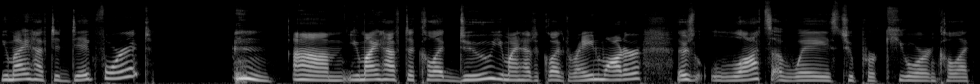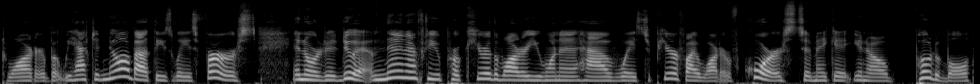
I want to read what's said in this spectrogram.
you might have to dig for it. Um, you might have to collect dew, you might have to collect rainwater. There's lots of ways to procure and collect water, but we have to know about these ways first in order to do it. And then after you procure the water, you want to have ways to purify water, of course, to make it, you know, potable.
